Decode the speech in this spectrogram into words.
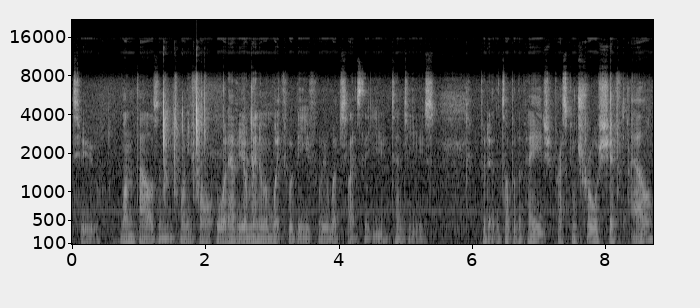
to 1024 or whatever your minimum width would be for your websites that you tend to use. Put it at the top of the page, press Ctrl Shift L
